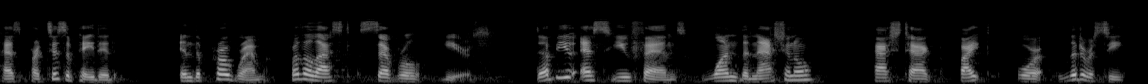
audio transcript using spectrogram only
has participated in the program for the last several years. WSU fans won the national hashtag Fight for Literacy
